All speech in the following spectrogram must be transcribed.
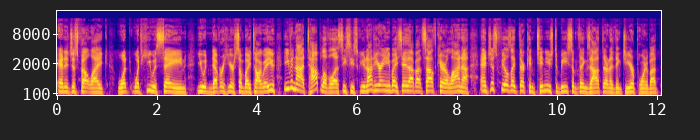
and it just felt like what what he was saying you would never hear somebody talk about. Even not top level SEC you're not hearing anybody say that about South Carolina, and it just feels like there continues to be some things out there. And I think to your point about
